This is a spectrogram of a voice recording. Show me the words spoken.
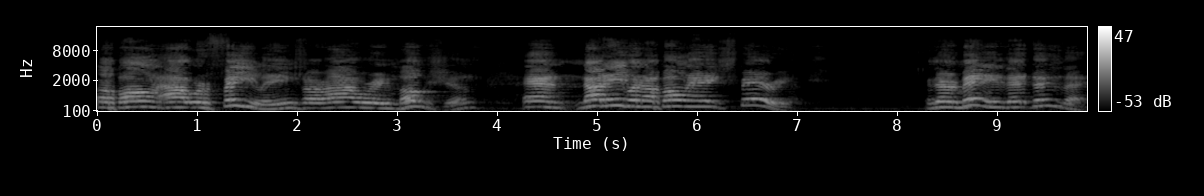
upon our feelings or our emotions and not even upon an experience. And there are many that do that.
